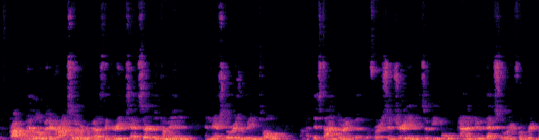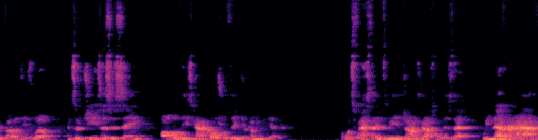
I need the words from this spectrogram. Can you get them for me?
It's probably a little bit of crossover because the Greeks had certainly come in and, and their stories were being told at this time during the, the first century, and so people kind of knew that story from Greek mythology as well. And so Jesus is saying all of these kind of cultural things are coming together. But what's fascinating to me in John's gospel is that we never have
